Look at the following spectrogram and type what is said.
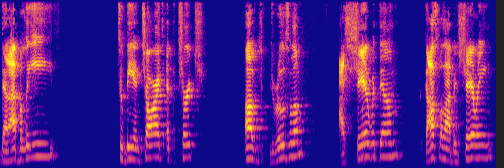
that I believe to be in charge at the church of Jerusalem. I share with them the gospel I've been sharing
